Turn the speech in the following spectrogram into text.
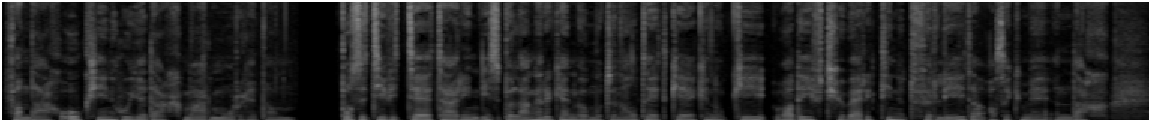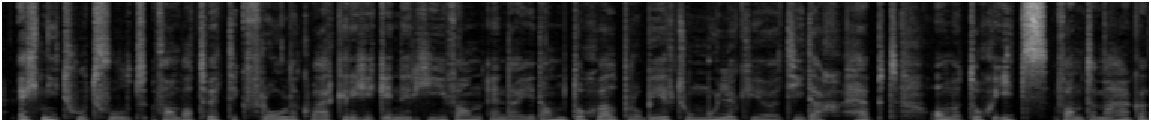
vandaag ook geen goede dag, maar morgen dan positiviteit daarin is belangrijk en we moeten altijd kijken, oké, wat heeft gewerkt in het verleden als ik mij een dag echt niet goed voelt? Van wat werd ik vrolijk, waar kreeg ik energie van? En dat je dan toch wel probeert, hoe moeilijk je die dag hebt, om er toch iets van te maken,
